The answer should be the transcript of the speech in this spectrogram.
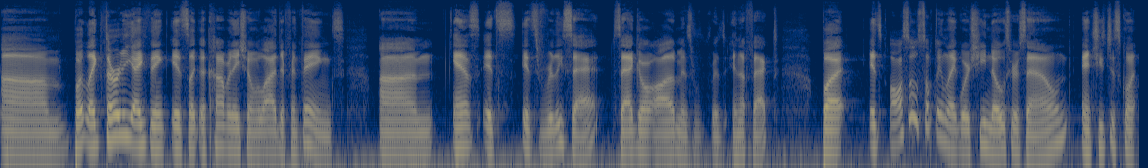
Um, but like 30 I think it's like a combination of a lot of different things. Um, and it's it's, it's really sad. Sad Girl Autumn is, is in effect, but it's also something like where she knows her sound and she's just going to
